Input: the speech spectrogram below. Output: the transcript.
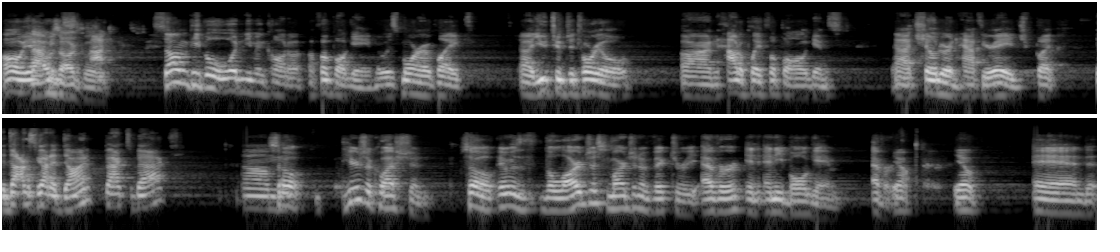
oh yeah, That I was mean, ugly. I- some people wouldn't even call it a, a football game. It was more of like a YouTube tutorial on how to play football against uh, children half your age. But the dogs got it done back to back. Um, So here's a question. So it was the largest margin of victory ever in any bowl game ever. Yeah. yep. And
